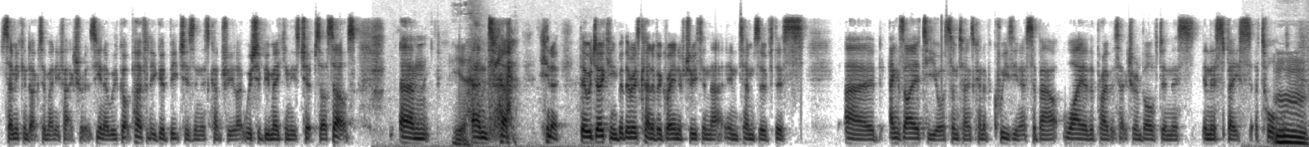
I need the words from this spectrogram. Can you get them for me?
semiconductor manufacturers? You know, we've got perfectly good beaches in this country. Like, we should be making these chips ourselves. Um, yeah. And, uh, you know, they were joking, but there is kind of a grain of truth in that in terms of this uh, anxiety or sometimes kind of queasiness about why are the private sector involved in this in this space at all. Mm.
